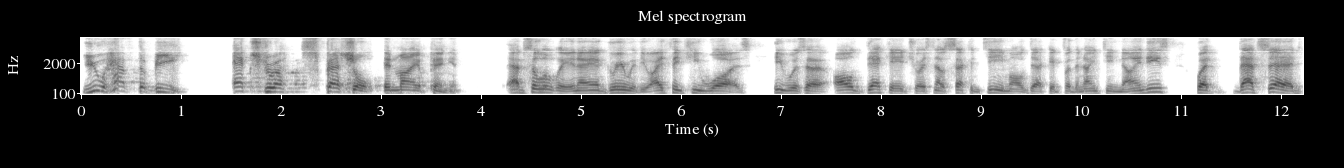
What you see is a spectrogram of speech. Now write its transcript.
you have to be extra special, in my opinion. Absolutely, and I agree with you. I think he was. He was a all-decade choice, now second team all-decade for the 1990s. But that said,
